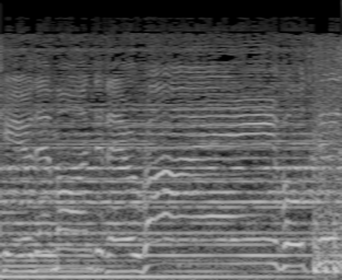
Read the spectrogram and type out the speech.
Cheer them on to their rivals, 'cause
